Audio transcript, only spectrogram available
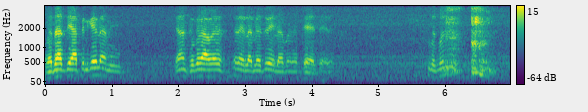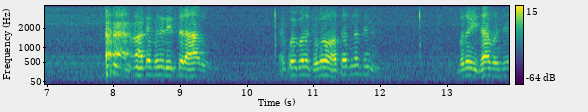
વધારે તે આપીને ગયેલા ને, ત્યાં છોકરા હવે રહેલા, બે જોયેલા બધા તે. બધું બધું રીતસર સારું કોઈ કોઈ છોકરો હતો જ નથી ને. બધો હિસાબ છે.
